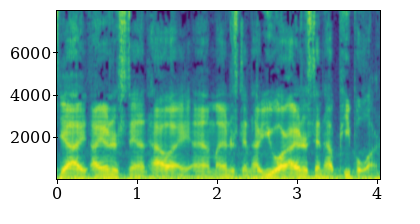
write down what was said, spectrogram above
yeah, I, I understand how I am. I understand how you are. I understand how people are.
